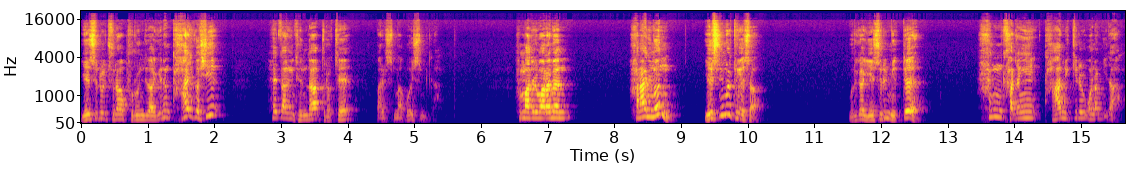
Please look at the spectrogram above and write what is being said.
예수를 주라 부른 자에게는 다 이것이 해당이 된다 그렇게 말씀하고 있습니다. 한마디로 말하면 하나님은 예수님을 통해서 우리가 예수를 믿되 한 가정이 다 믿기를 원합니다.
